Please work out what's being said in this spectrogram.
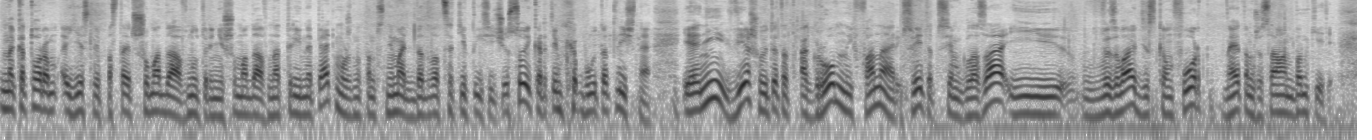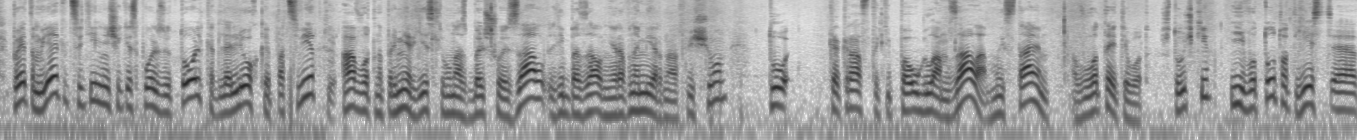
на котором, если поставить шумодав, внутренний шумодав на 3 на 5, можно там снимать до 20 тысяч ISO, и картинка будет отличная. И они вешают этот огромный фонарь, светят всем глаза и вызывают дискомфорт на этом же самом банкете. Поэтому я этот светильничек использую только для легкой подсветки. А вот, например, если у нас большой зал, либо зал неравномерно освещен, то как раз таки по углам зала мы ставим вот эти вот штучки. И вот тут вот есть э,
